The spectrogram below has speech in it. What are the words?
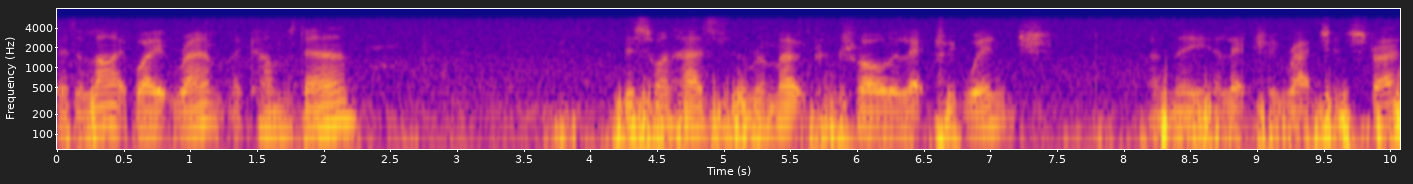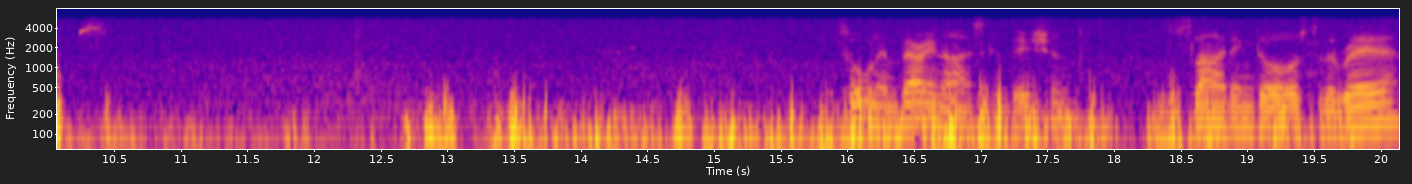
There's a lightweight ramp that comes down. This one has a remote control electric winch and the electric ratchet straps. It's all in very nice condition. Sliding doors to the rear.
